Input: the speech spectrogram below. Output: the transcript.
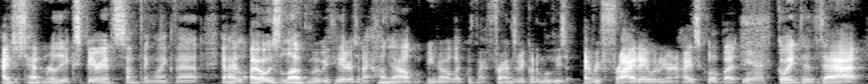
I just hadn't really experienced something like that. And I, I always loved movie theaters, and I hung out, you know, like with my friends. We go to movies every Friday when we were in high school. But Yeah. going to that,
